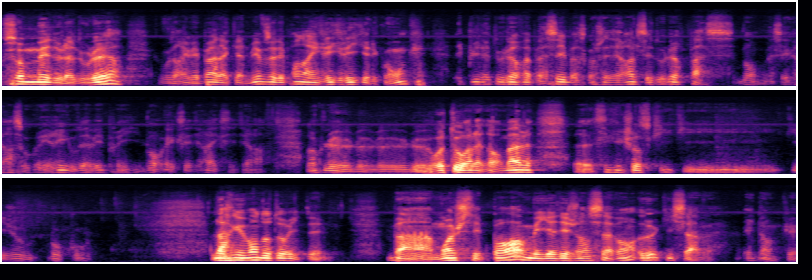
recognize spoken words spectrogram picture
sommet de la douleur, vous n'arrivez pas à la calmer, vous allez prendre un gris-gris quelconque, et puis la douleur va passer, parce qu'en général, ces douleurs passent. Bon, ben, c'est grâce au gris-gris que vous avez pris, bon, etc., etc. Donc le, retour à la normale, euh, c'est quelque chose qui joue beaucoup. L'argument d'autorité. Ben, moi, je ne sais pas, mais il y a des gens savants, eux, qui savent. Et donc, euh,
